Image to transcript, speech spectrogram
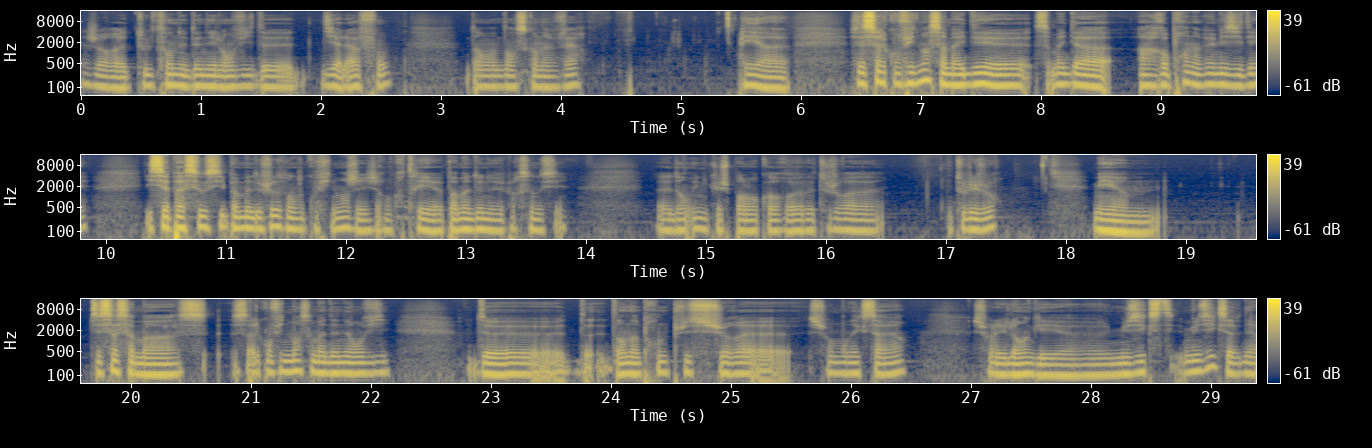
Genre, tout le temps nous donner l'envie d'y aller à fond dans, dans ce qu'on aime faire. Et c'est ça, le confinement, ça m'a aidé, ça m'a aidé à, à reprendre un peu mes idées. Il s'est passé aussi pas mal de choses pendant le confinement. J'ai rencontré euh, pas mal de nouvelles personnes aussi. Euh, dont une que je parle encore euh, toujours tous les jours. Mais c'est ça, ça m'a. Ça, le confinement, ça m'a donné envie de d'en apprendre plus sur, sur mon extérieur, sur les langues et musique. Musique, ça venait,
